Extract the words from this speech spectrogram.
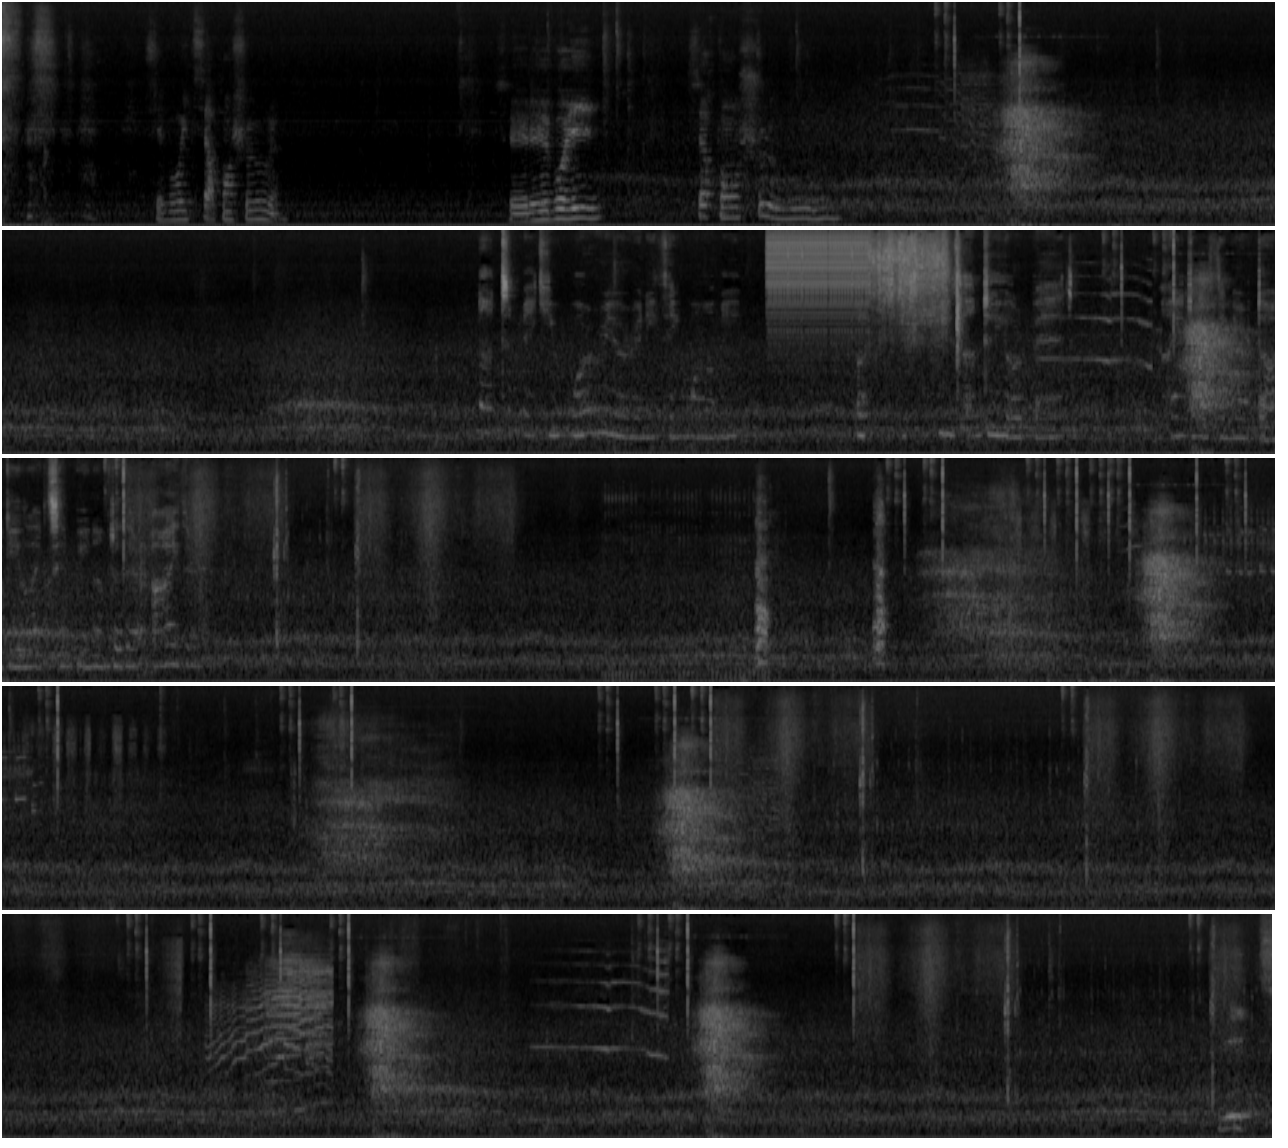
ces bruits de serpent chelou, là. C'est les bruits serpent chelou. You worry or anything, Mommy. But if he's under your bed, I don't think your doggy likes him being under there either. Vite.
